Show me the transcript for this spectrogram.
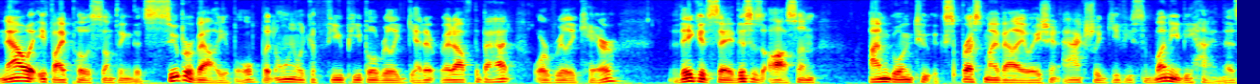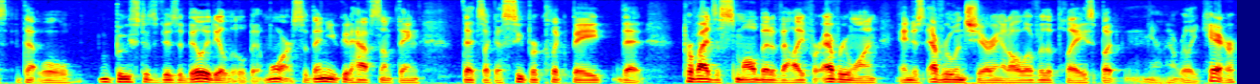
Now, if I post something that's super valuable, but only like a few people really get it right off the bat or really care, they could say, This is awesome. I'm going to express my valuation, actually give you some money behind this that will boost its visibility a little bit more. So then you could have something that's like a super clickbait that provides a small bit of value for everyone and just everyone's sharing it all over the place but you know don't really care.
